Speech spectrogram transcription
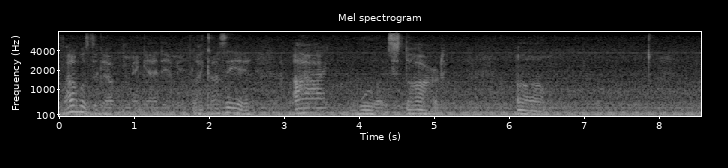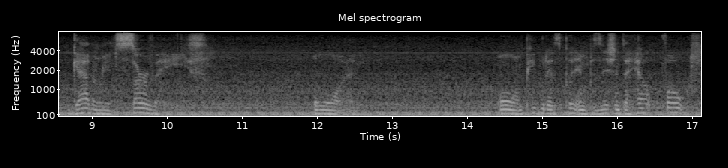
if I was the government, goddamn it, like I said, I would start um, gathering surveys on on people that's put in position to help folks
